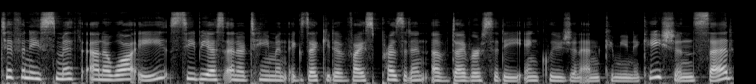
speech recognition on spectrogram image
Tiffany Smith Anoa'i, CBS Entertainment Executive Vice President of Diversity, Inclusion, and Communications, said,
